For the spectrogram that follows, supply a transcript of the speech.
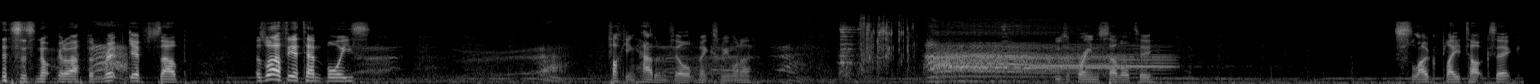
This is not to happen. Rip gift sub. As well for the attempt, boys. Fucking Haddonfield makes me want to use a brain cell or two. Slug play toxic.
